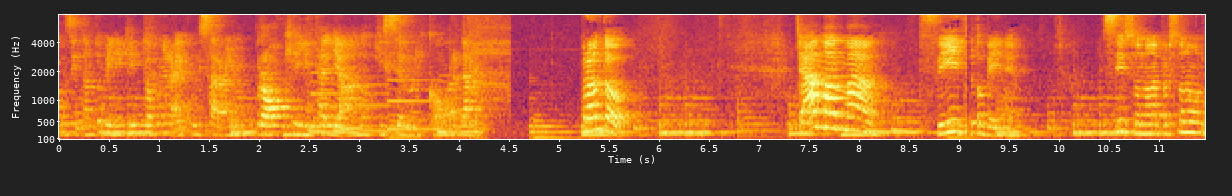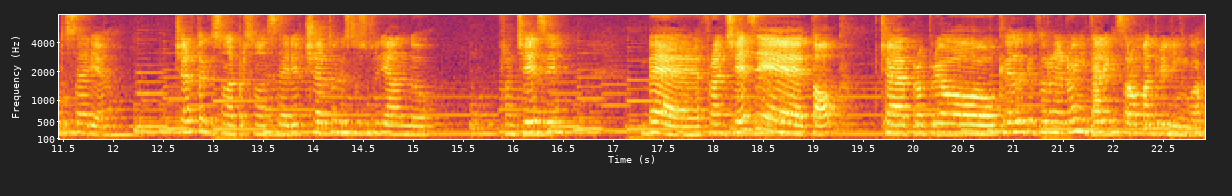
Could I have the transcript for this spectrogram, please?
Così tanto bene che tornerai qui sarai un pro l'italiano, chi se lo ricorda. Pronto? Ciao mamma! Sì, tutto bene. Sì, sono una persona molto seria. Certo che sono una persona seria, certo che sto studiando. Francese? Beh, francese è top. Cioè, proprio credo che tornerò in Italia che sarò madrelingua.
